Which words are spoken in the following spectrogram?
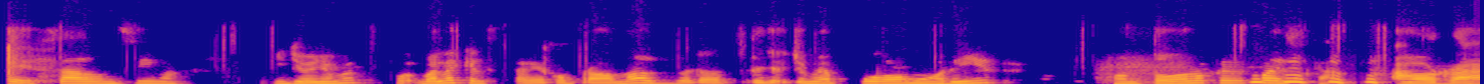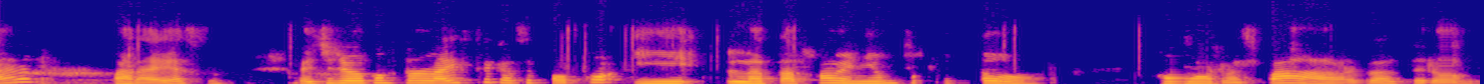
pesado encima. Y yo, yo me, vale que él había comprado más, ¿verdad? Pero yo, yo me puedo morir con todo lo que cuesta ahorrar para eso. De hecho, yo compré un lightstick hace poco y la tapa venía un poquito como raspada, ¿verdad? Pero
